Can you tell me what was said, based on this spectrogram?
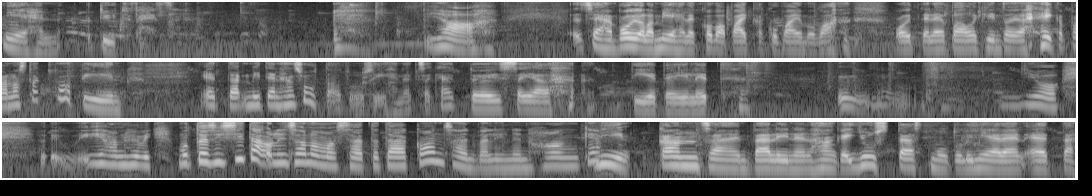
miehen tyytyväisenä? Jaa. Sehän voi olla miehelle kova paikka, kun vaimo vaan voittelee palkintoja eikä panosta kotiin. Että miten hän suhtautuu siihen, että sä käyt töissä ja tieteilet. Joo, ihan hyvin. Mutta siis sitä olin sanomassa, että tämä kansainvälinen hanke... Niin, kansainvälinen hanke. Just tästä mulla tuli mieleen, että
